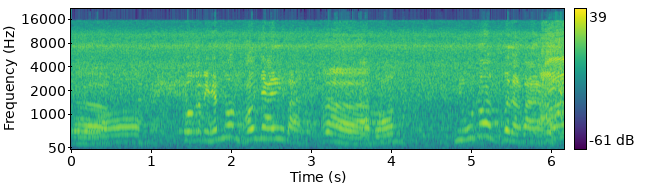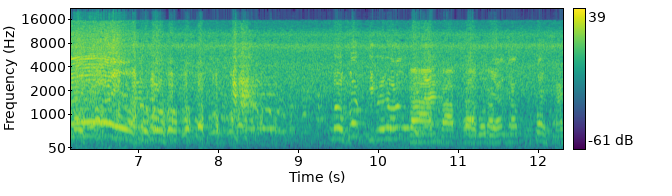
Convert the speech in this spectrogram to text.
เอโอ้อตัวก็ไปเห็นนมเขาใหญ่บ้างเออครับผมหิวนมเป็นหลักบ้างโอ้ เราเพิ่มจริงแล้วเนาะครับครับคครัรับบผมคเสีรัยบครับต้องฝัน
